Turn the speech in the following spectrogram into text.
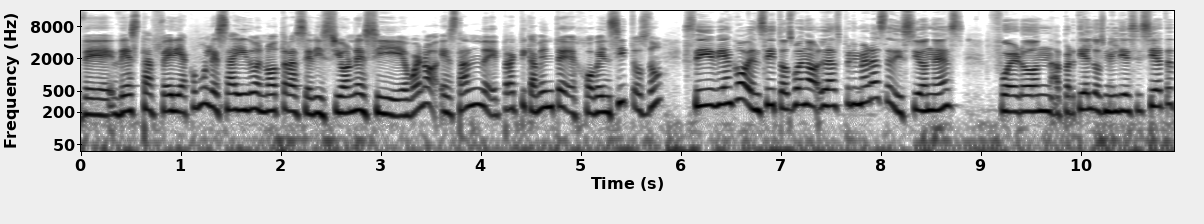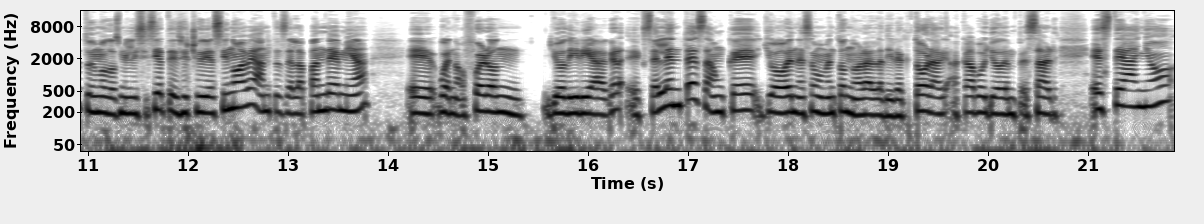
de, de esta feria. ¿Cómo les ha ido en otras ediciones? Y bueno, están eh, prácticamente jovencitos, ¿no? Sí, bien jovencitos. Bueno, las primeras ediciones fueron a partir del 2017, tuvimos 2017, 18 y 19, antes de la pandemia. Eh, bueno, fueron, yo diría, excelentes, aunque yo en ese momento no era la directora, acabo yo de empezar. Este año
